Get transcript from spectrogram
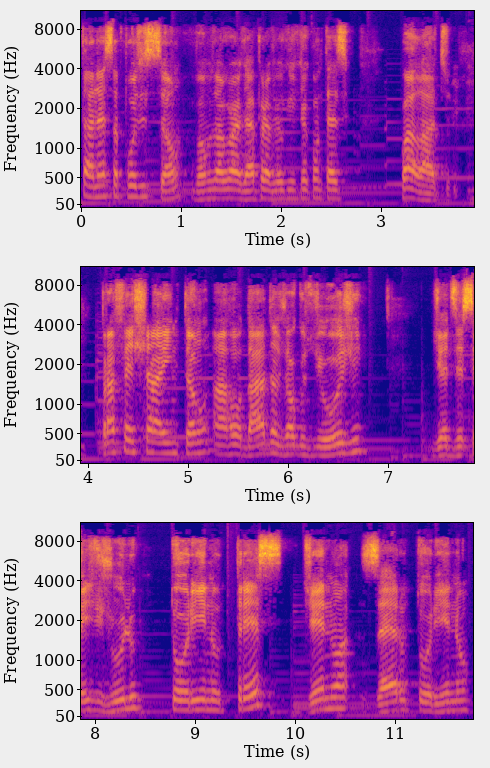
tá nessa posição. Vamos aguardar para ver o que, que acontece com a Lazio. Para fechar aí, então a rodada, jogos de hoje, dia 16 de julho, Torino 3, Genoa 0, Torino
